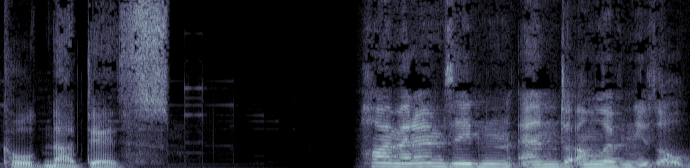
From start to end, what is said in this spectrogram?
called Nardez. Hi, my name's Eden and I'm 11 years old.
